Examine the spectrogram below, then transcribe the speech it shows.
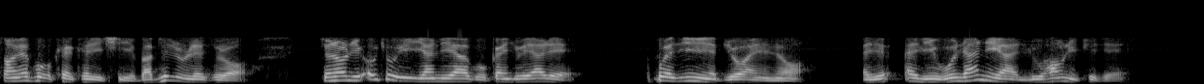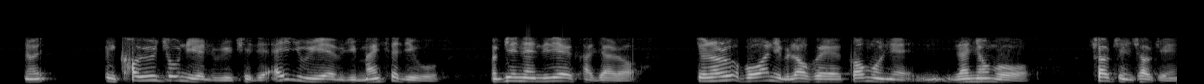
ဆောင်ရွက်ဖို့အခက်အခဲတွေရှိတယ်ဘာဖြစ်လို့လဲဆိုတော့ကျွန်တော်ဒီအုပ်ချုပ်ရေးရန်တရားကိုကင်ကြွေရတဲ့အဖွဲ့အစည်းတွေပြောရရင်တော့အဲဒီဝန်ထမ်းတွေကလူဟောင်းတွေဖြစ်တယ်နော်ဒီခေါ်ရိုးကျိုးနေတဲ့လူတွေဖြစ်တယ်အဲ့ဒီလူတွေရဲ့ဒီ mindset တွေကိုမပြင်နိုင်သေးတဲ့အခါကျတော့ကျွန်တော်တို့အပေါ်ကနေဘယ်တော့ပဲကောင်းမွန်တဲ့လမ်းကြောင်းပေါ်၆ချိန်၆ချိန်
